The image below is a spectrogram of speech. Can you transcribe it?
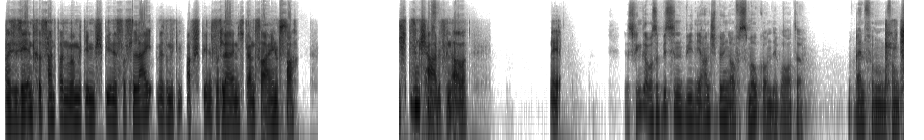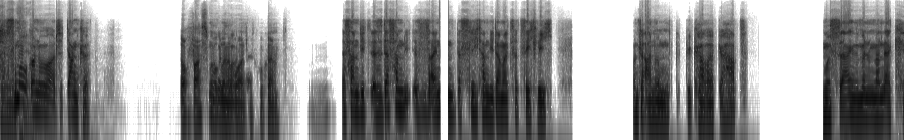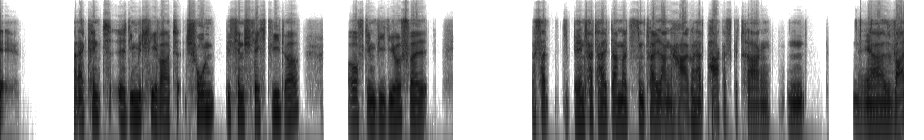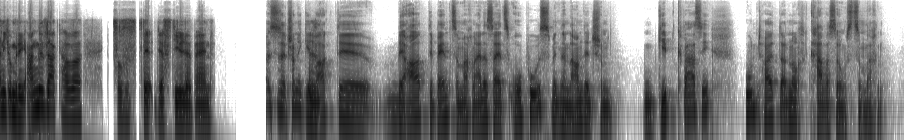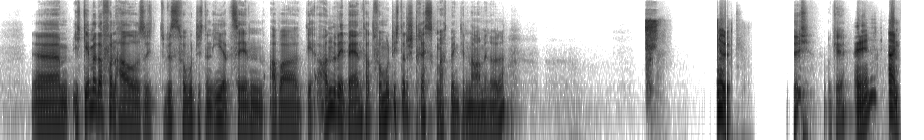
Weil sie sehr interessant war, nur mit dem Spielen ist das leid, also mit dem Abspielen ist das leider nicht ganz so einfach. Ich ein bisschen schade finde, aber Das klingt aber so ein bisschen wie eine Anspielung auf Smoke on the Water. Rein vom, vom Smoke on the Water, danke. Doch, was? Smoke on the Water. Guck an. Das haben die, also das haben die, es ist ein, das Lied haben die damals tatsächlich unter anderem gecovert gehabt. Ich muss sagen, man, man, erke man erkennt äh, die Mitglieder schon ein bisschen schlecht wieder auf den Videos, weil das hat, die Band hat halt damals zum Teil lange Haare und hat Parkers getragen. Und, naja, war nicht unbedingt angesagt, aber das ist der, der Stil der Band. Es ist halt schon eine gewagte eine Art, eine Band zu machen. Einerseits Opus mit einem Namen, den es schon gibt quasi, und halt dann noch Coversongs zu machen. Ähm, ich gehe mal davon aus, ich- du wirst vermutlich dann eh erzählen, aber die andere Band hat vermutlich dann Stress gemacht wegen den Namen, oder? Nö. Ich? Okay. Nein? Nein.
